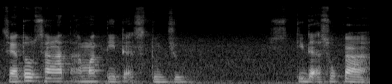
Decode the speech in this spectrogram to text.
Saya tuh sangat amat tidak setuju tidak suka.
